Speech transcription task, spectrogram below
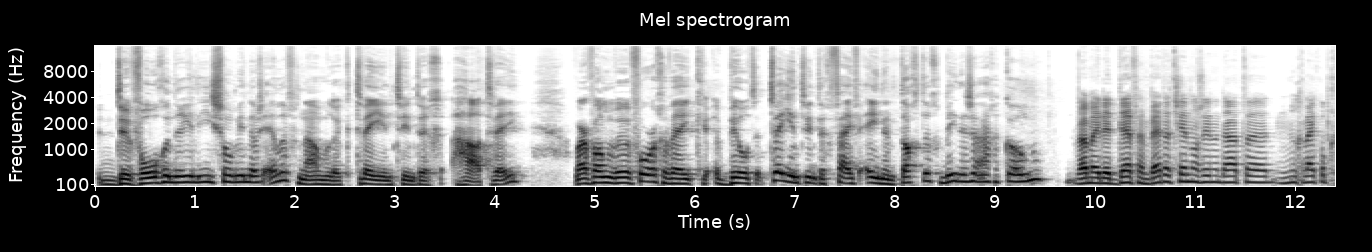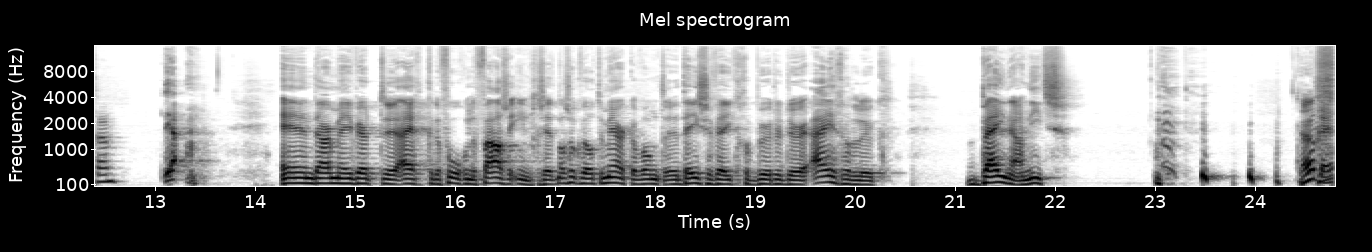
de volgende release van Windows 11, namelijk 22H2 waarvan we vorige week beeld 22581 binnen zagen komen. Waarmee de dev en beta channels inderdaad uh, nu gelijk opgaan? Ja. En daarmee werd uh, eigenlijk de volgende fase ingezet. En dat is ook wel te merken, want uh, deze week gebeurde er eigenlijk bijna niets. Oké. Okay.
